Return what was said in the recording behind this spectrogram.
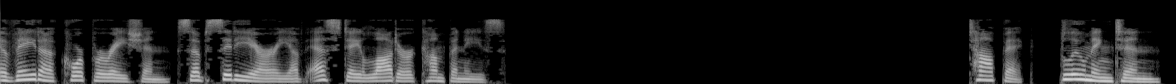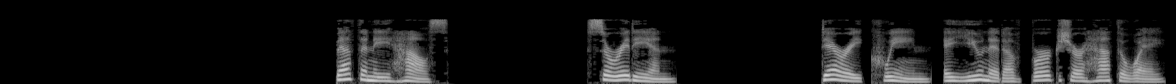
Aveda Corporation subsidiary of Estee Lauder Companies. Topic Bloomington Bethany House Ceridian Dairy Queen, a unit of Berkshire Hathaway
